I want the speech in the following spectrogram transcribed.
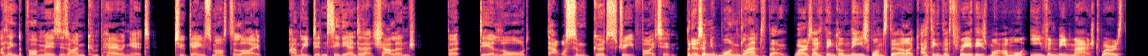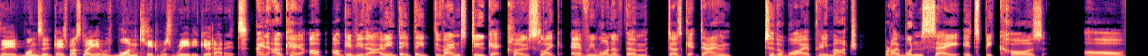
I think the problem is, is I'm comparing it to Games Master Live, and we didn't see the end of that challenge, but dear Lord, that was some good street fighting. But it was only one lad though. Whereas I think on these ones, that are like I think the three of these more, are more evenly matched. Whereas the ones at Games Master Live, it was one kid was really good at it. I mean, okay, I'll I'll give you that. I mean, they they the rounds do get close. Like every one of them does get down to the wire pretty much. But I wouldn't say it's because of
